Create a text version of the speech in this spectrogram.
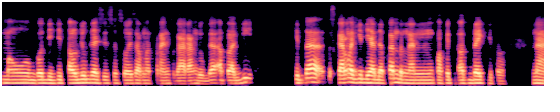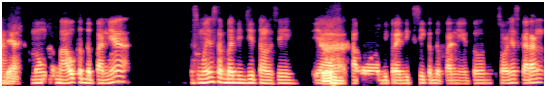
mau go digital juga sih sesuai sama tren sekarang juga apalagi kita sekarang lagi dihadapkan dengan covid outbreak gitu nah yeah. mau mau ke depannya semuanya serba digital sih ya uh. kalau diprediksi ke depannya itu. Soalnya sekarang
